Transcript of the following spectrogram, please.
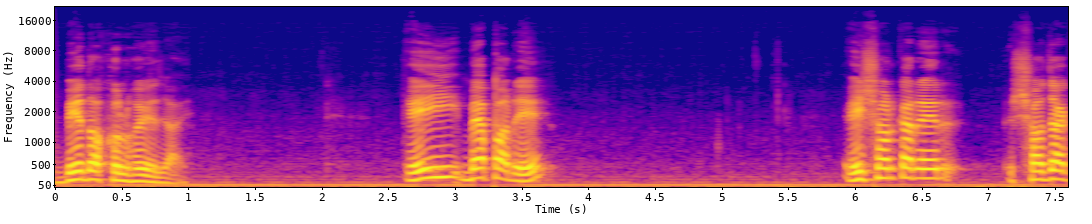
বেদখল হয়ে যায়। এই ব্যাপারে এই সরকারের সজাগ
